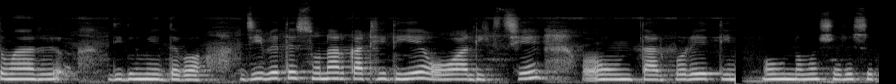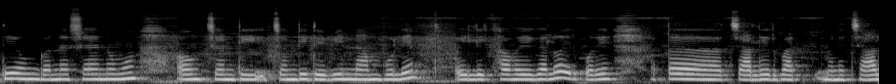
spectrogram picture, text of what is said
তোমার দিদির মেয়ের দেখো, জিবেতে সোনার কাঠি দিয়ে ও আ লিখছে তারপরে তিন ওম নম সরস্বতী ওম গণেশায় নম ওম চণ্ডী চণ্ডী দেবীর নাম বলে ওই লেখা হয়ে গেল। এরপরে একটা চালের বাট মানে চাল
